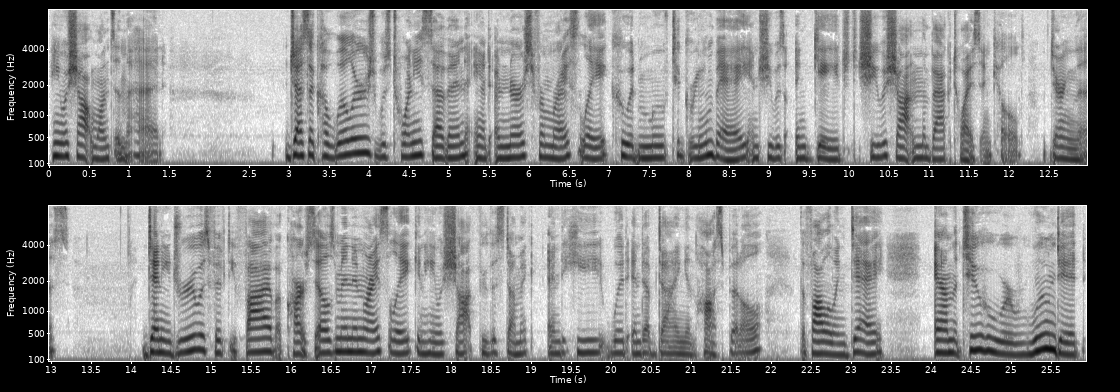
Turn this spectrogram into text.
He was shot once in the head. Jessica Willers was 27 and a nurse from Rice Lake who had moved to Green Bay and she was engaged. She was shot in the back twice and killed during this. Denny Drew was 55, a car salesman in Rice Lake, and he was shot through the stomach and he would end up dying in the hospital the following day. And the two who were wounded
